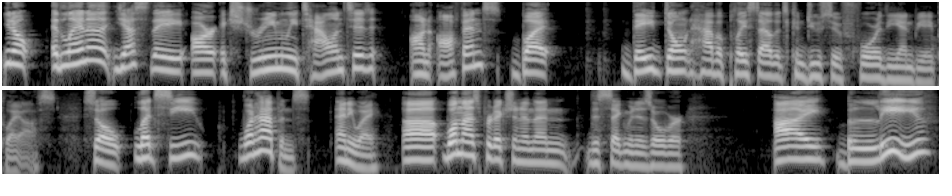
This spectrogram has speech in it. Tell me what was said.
you know, Atlanta, yes, they are extremely talented on offense, but they don't have a play style that's conducive for the NBA playoffs. So let's see what happens. Anyway, uh, one last prediction, and then this segment is over. I believe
